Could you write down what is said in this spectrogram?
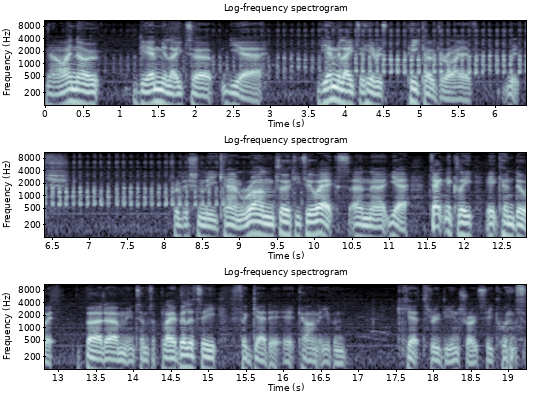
Now I know the emulator, yeah, the emulator here is Pico Drive, which traditionally can run 32x and uh, yeah technically it can do it but um, in terms of playability forget it it can't even get through the intro sequence.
